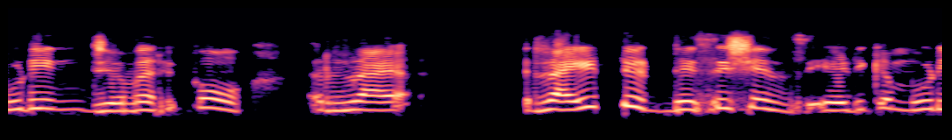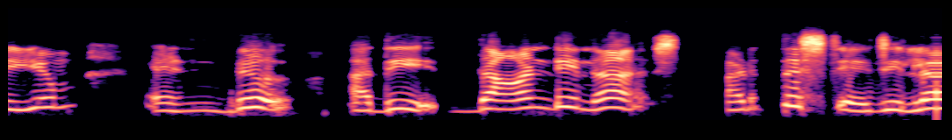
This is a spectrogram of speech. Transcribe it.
முடிஞ்ச வரைக்கும் ரைட் டெசிஷன்ஸ் எடுக்க முடியும் அண்டு அது தாண்டின அடுத்த ஸ்டேஜில்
